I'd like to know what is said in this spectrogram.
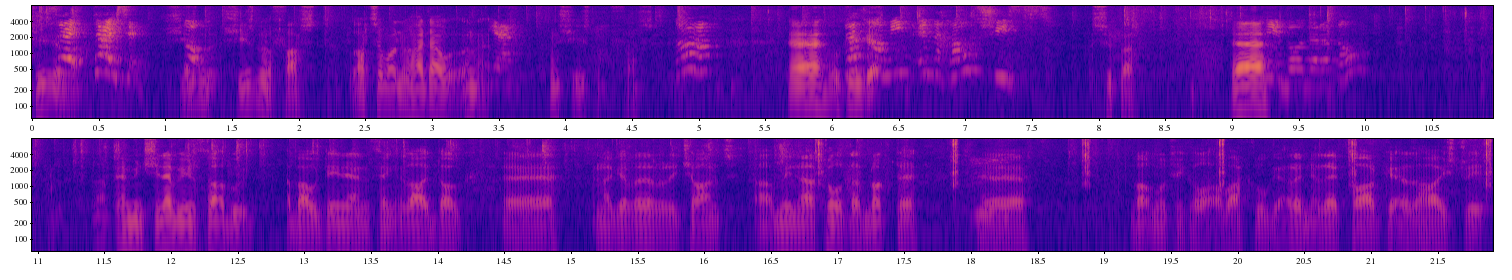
She's Sit, not. Tyson. She's not, she's not fast. Lots of one who had out on it. Yeah. Oh, she's not fast. No, no. Uh, we can get I mean. In the house, she's super. Yeah. no bother at all. I mean, she never even thought about, about doing anything to that dog, uh, and I give her every chance. I mean, I told her not to. Uh, that will take a lot of work. We'll get her into the park, get her to the high street.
